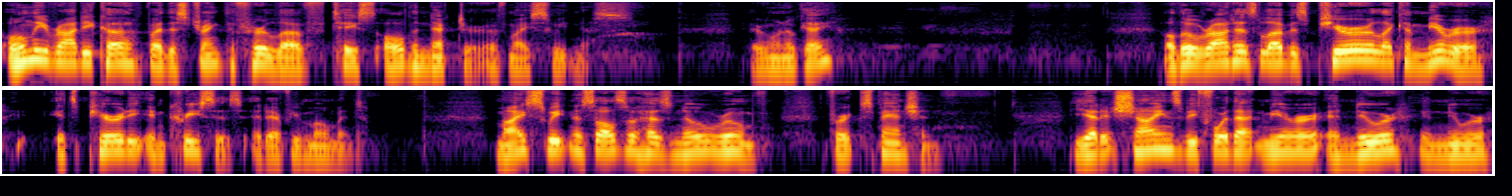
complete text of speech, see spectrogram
Only Radhika, by the strength of her love, tastes all the nectar of my sweetness. Everyone okay? Although Radha's love is pure like a mirror, its purity increases at every moment. My sweetness also has no room for expansion. Yet it shines before that mirror in newer and newer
